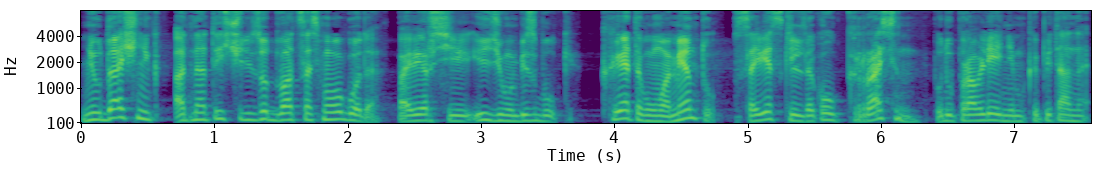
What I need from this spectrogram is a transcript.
Неудачник 1928 года, по версии Идиума Безбулки. К этому моменту советский ледокол «Красин» под управлением капитана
